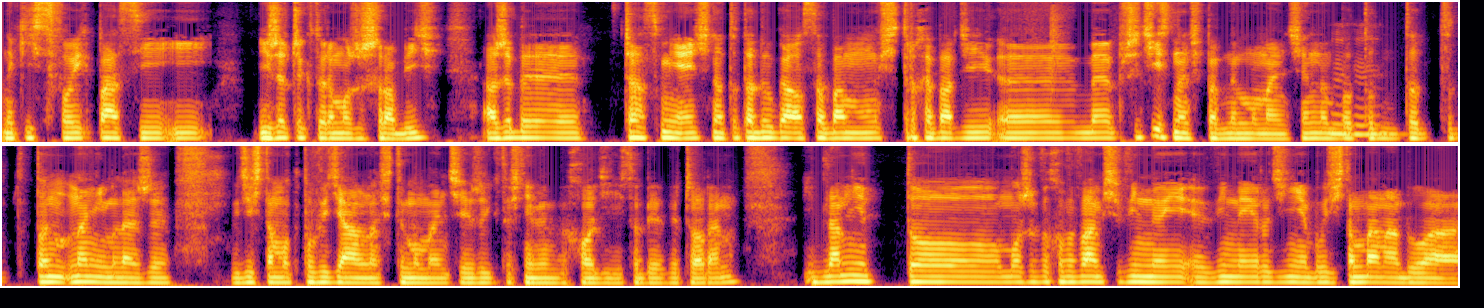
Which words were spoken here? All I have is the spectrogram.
jakichś swoich pasji i, i rzeczy, które możesz robić. A żeby czas mieć, no to ta druga osoba musi trochę bardziej e, przycisnąć w pewnym momencie, no bo to, Mhm. to, to, to na nim leży gdzieś tam odpowiedzialność w tym momencie, jeżeli ktoś, nie wiem, wychodzi sobie wieczorem. I dla mnie to może wychowywałem się w innej, w innej rodzinie, bo gdzieś tam mama była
